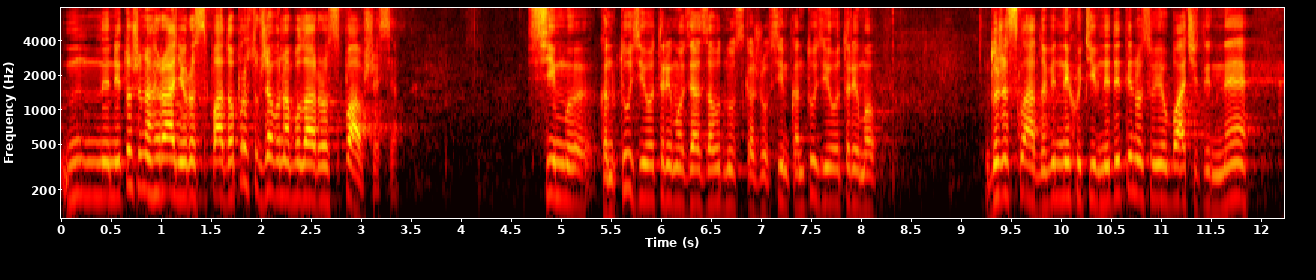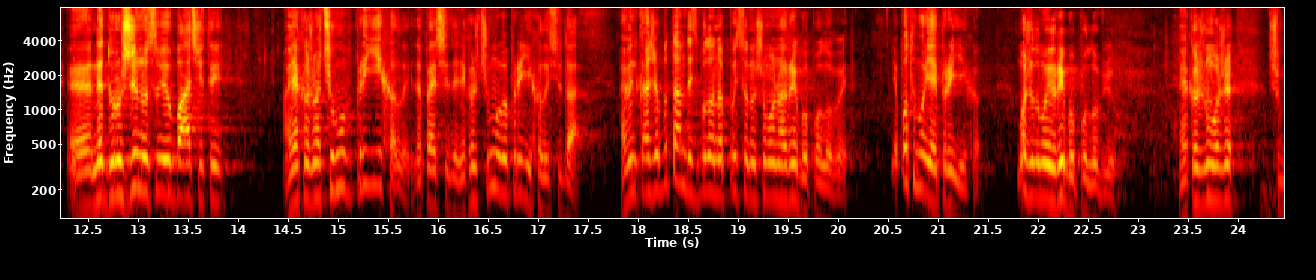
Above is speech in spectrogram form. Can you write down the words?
не, то, що на грані розпаду, а просто вже вона була розпавшася. Сім е, контузій отримав, я заодно скажу, сім контузій отримав. Дуже складно. Він не хотів ні дитину свою бачити, ні, е, ні дружину свою бачити. А я кажу, а чому ви приїхали на перший день? Я кажу, чому ви приїхали сюди? А він каже, бо там десь було написано, що можна рибу половити. І тому я й приїхав. Може, думаю, рибу половлю. Я кажу, може, щоб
